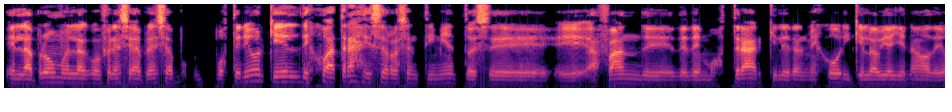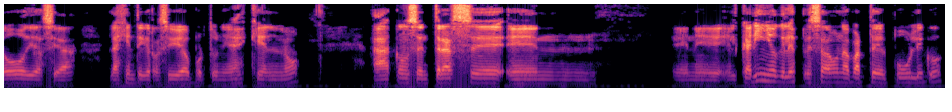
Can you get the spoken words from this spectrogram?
en la promo, en la conferencia de prensa posterior, que él dejó atrás ese resentimiento, ese eh, afán de, demostrar que él era el mejor y que lo había llenado de odio hacia la gente que recibía oportunidades que él no, a concentrarse en, en eh, el cariño que le expresaba una parte del público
